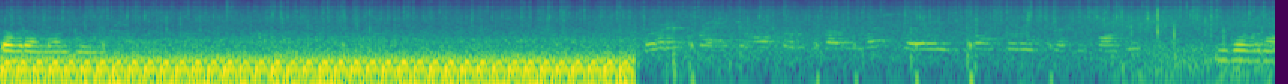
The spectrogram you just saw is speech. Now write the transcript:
Dobra, mogę już. Dobra.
